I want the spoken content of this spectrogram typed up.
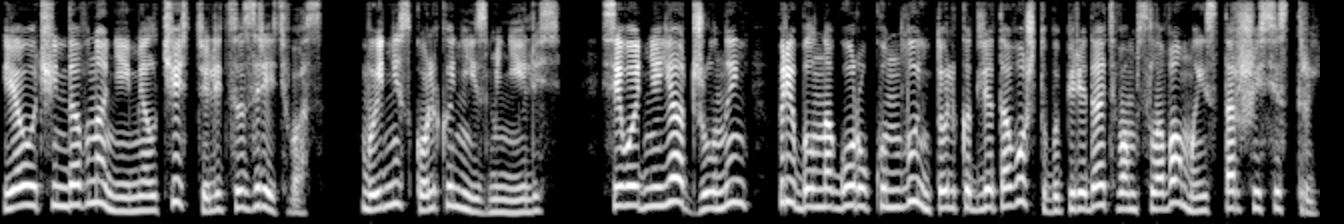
«Я очень давно не имел чести лицезреть вас. Вы нисколько не изменились. Сегодня я, Джунынь, прибыл на гору Кунлунь только для того, чтобы передать вам слова моей старшей сестры.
